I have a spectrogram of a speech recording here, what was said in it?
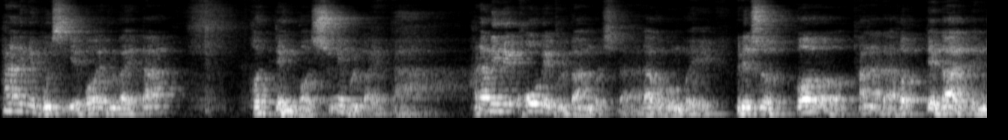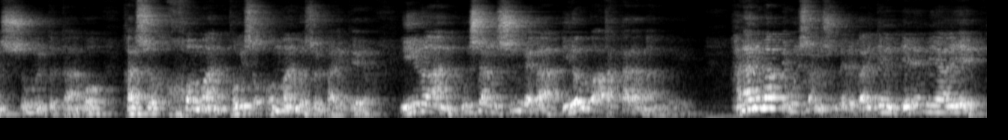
하나님의 보시기에 뭐에 불과했다? 헛된 것, 숨에 불과했다. 하나님의 호흡에 불과한 것이다. 라고 본 거예요. 그래서 헛하나다, 헛되다 할 때는 숨을 뜻하고 가서 허무한, 거기서 허무한 것을 가리켜요. 이러한 우상 숭배가 이런 것과 같다라고 하는 거예요. 하나님 앞에 우상 숭배를 가리키는 예레미야의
